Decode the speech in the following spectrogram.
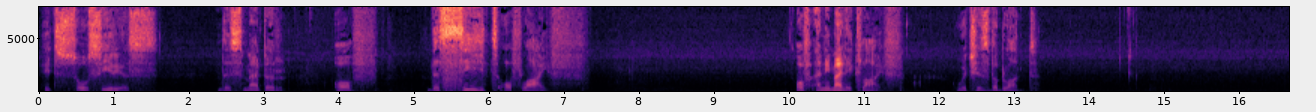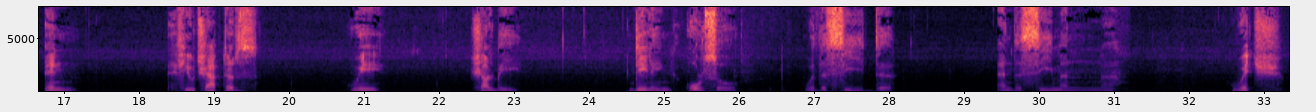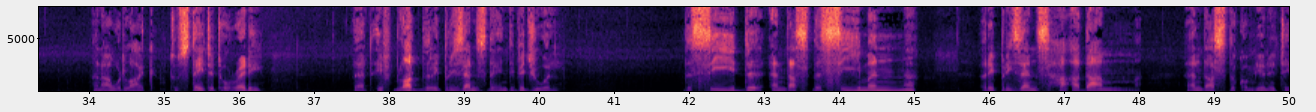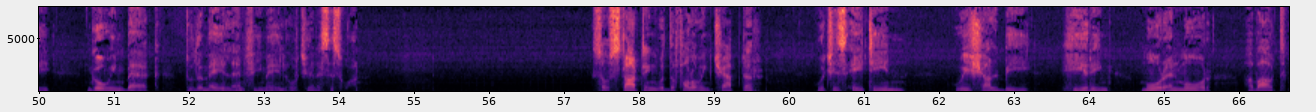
It's so serious, this matter of the seed of life, of animalic life, which is the blood. In a few chapters, we shall be dealing also with the seed and the semen, which, and I would like to state it already, that if blood represents the individual, the seed and thus the semen represents Ha'adam and thus the community going back to the male and female of Genesis 1. So, starting with the following chapter, which is 18, we shall be hearing more and more about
